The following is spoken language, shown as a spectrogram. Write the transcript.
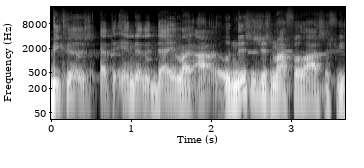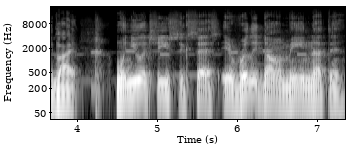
because at the end of the day, like I, and this is just my philosophy. Like when you achieve success, it really don't mean nothing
